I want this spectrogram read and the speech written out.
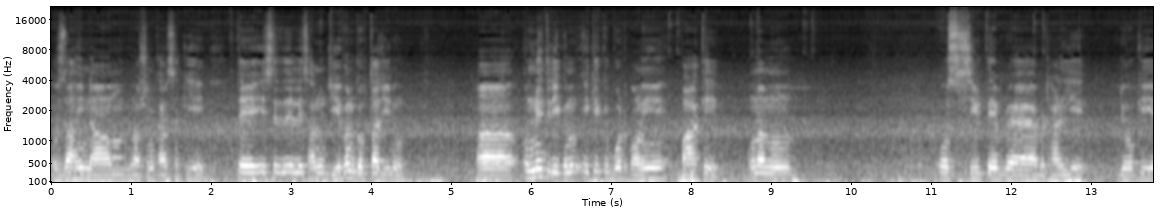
ਉਸ ਦਾ ਹੀ ਨਾਮ ਰੌਸ਼ਨ ਕਰ ਸਕੀਏ ਤੇ ਇਸ ਦੇ ਲਈ ਸਾਨੂੰ ਜੀਵਨ ਗੁਪਤਾ ਜੀ ਨੂੰ ਅ 19 ਤਰੀਕ ਨੂੰ ਇੱਕ ਇੱਕ ਵੋਟ ਪਾਉਣੀ ਹੈ, ਪਾ ਕੇ ਉਹਨਾਂ ਨੂੰ ਉਸ ਸੀਟ ਤੇ ਬ- ਬਿਠਾਲੀਏ, ਜੋ ਕਿ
